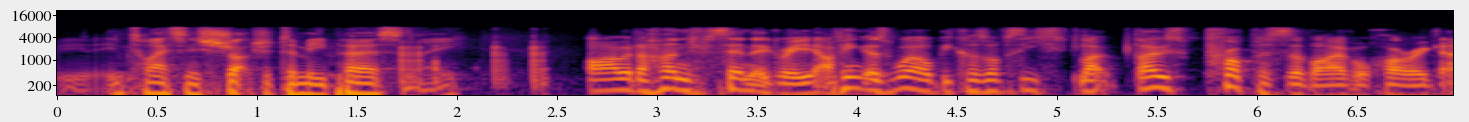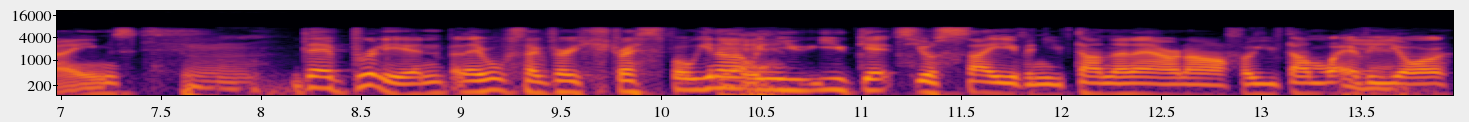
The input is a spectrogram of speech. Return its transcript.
enticing structure to me personally. I would 100% agree. I think as well because obviously, like those proper survival horror games, hmm. they're brilliant, but they're also very stressful. You know, like Yeah. when you, you get to your save and you've done an hour and a half, or you've done whatever Yeah. you're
